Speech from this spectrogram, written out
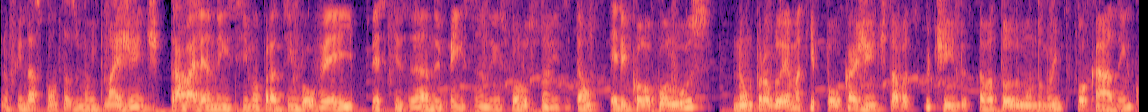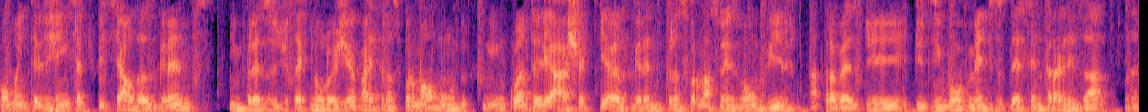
no fim das contas, muito mais gente trabalhando em cima para desenvolver e pesquisando e pensando em soluções. Então, ele colocou luz num problema que pouca gente estava discutindo. Estava todo mundo muito focado em como a inteligência artificial das grandes empresas de tecnologia vai transformar o mundo, enquanto ele acha que as grandes transformações vão vir através de, de desenvolvimentos descentralizados. Né?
